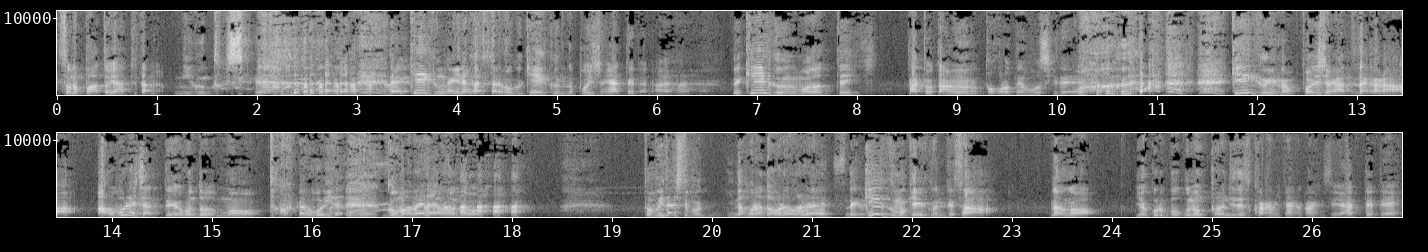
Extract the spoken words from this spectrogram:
そのパートやってたのよ。二軍として。だから K 君がいなかったら僕 K 君のポジションやってたのよ。はいはいはいで K 君戻ってきた途端ところてん方式で。K 君のポジションやってたからあぶれちゃって本当もうところに追いだごまめだよ本当。飛び出してもういなくなった。俺あ俺で K 君も K 君ってさなんか「いやこれ僕の感じですから」みたいな感じでやってて。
